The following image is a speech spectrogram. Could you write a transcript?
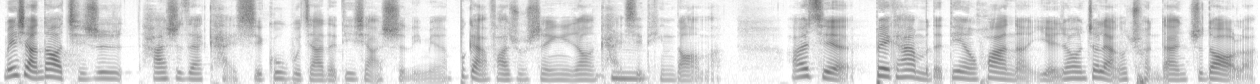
没想到其实他是在凯西姑姑家的地下室里面，不敢发出声音让凯西听到嘛。而且贝克汉姆的电话呢，也让这两个蠢蛋知道了，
